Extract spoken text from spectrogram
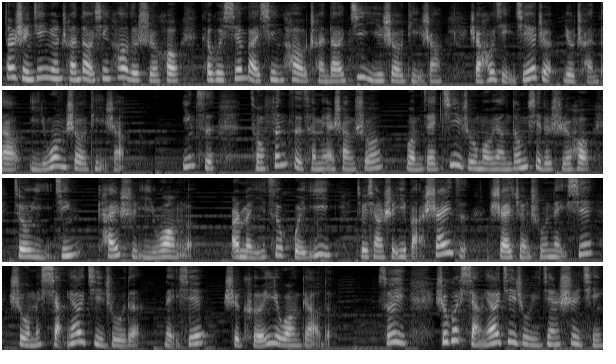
当神经元传导信号的时候，它会先把信号传到记忆受体上，然后紧接着又传到遗忘受体上。因此，从分子层面上说，我们在记住某样东西的时候就已经开始遗忘了。而每一次回忆就像是一把筛子，筛选出哪些是我们想要记住的，哪些是可以忘掉的。所以，如果想要记住一件事情，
